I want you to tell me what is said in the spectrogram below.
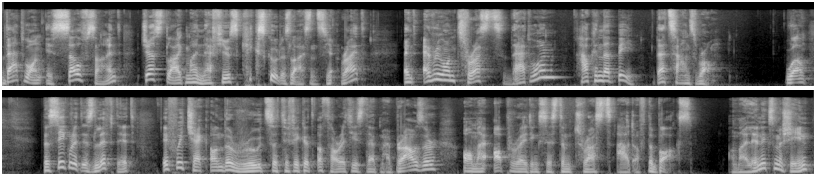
that one is self-signed, just like my nephew's kick scooters license, right? And everyone trusts that one? How can that be? That sounds wrong. Well, the secret is lifted if we check on the root certificate authorities that my browser or my operating system trusts out of the box. On my Linux machine,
